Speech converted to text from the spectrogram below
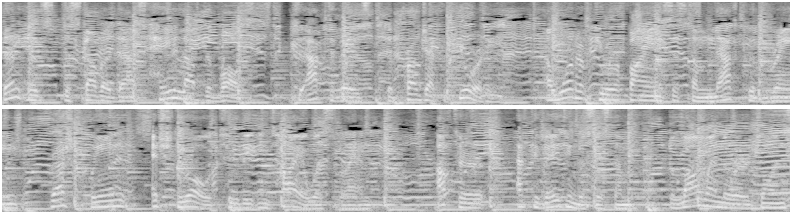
Then it's discovered that he left the vault to activate the Project Purity, a water purifying system that could bring fresh, clean H2O to the entire wasteland. After activating the system, the Lone Wanderer joins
